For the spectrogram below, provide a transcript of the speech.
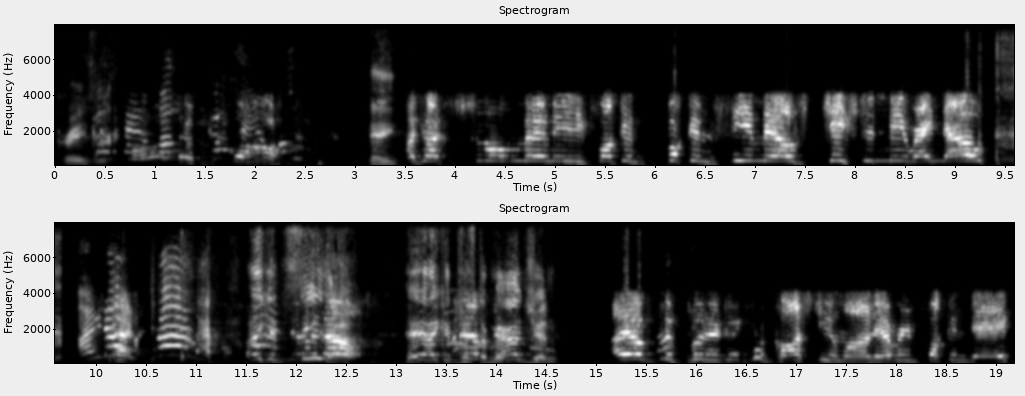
Crazy. Go, What Hambo. Go, Hey, I got so many fucking fucking females chasing me right now. I know. Run. I can see No, that. Hey, I could just imagine. I have to put a different costume on every fucking day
